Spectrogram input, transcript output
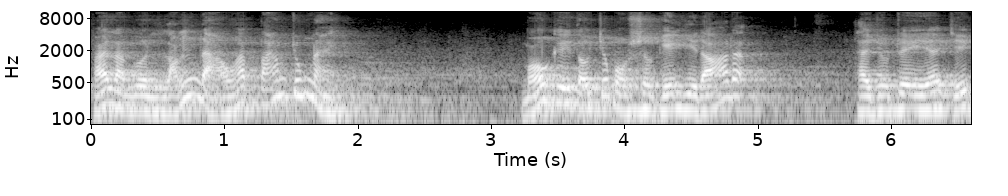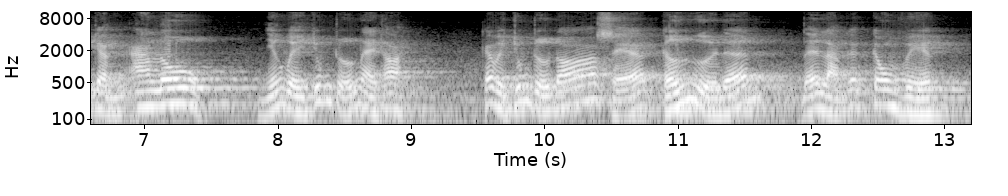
phải là người lãnh đạo hết tám chúng này. Mỗi khi tổ chức một sự kiện gì đó đó thầy chủ trì chỉ cần alo những vị chúng trưởng này thôi. Các vị chúng trưởng đó sẽ cử người đến để làm cái công việc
